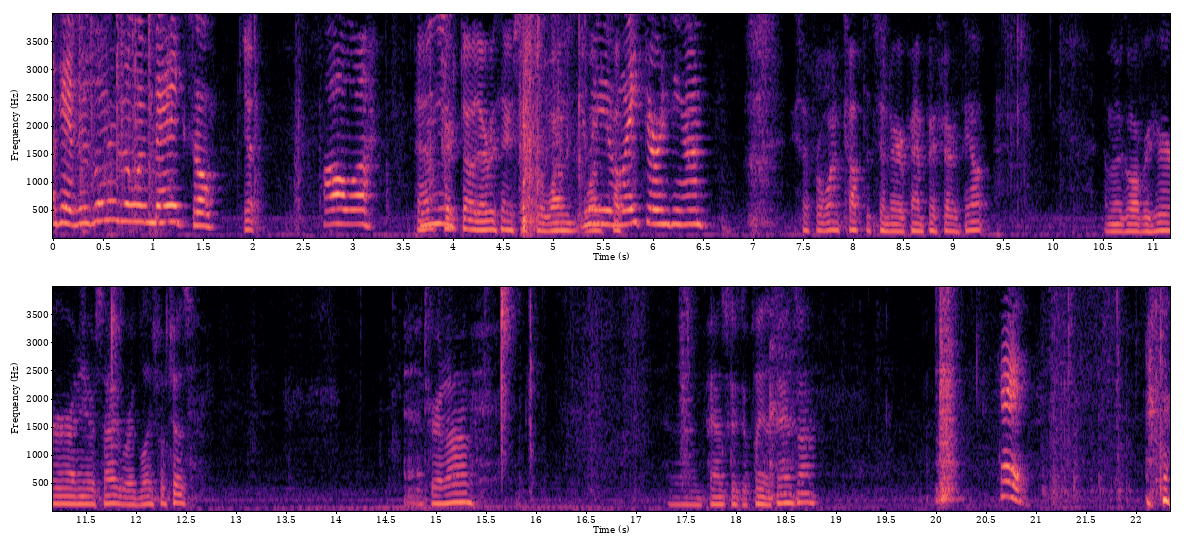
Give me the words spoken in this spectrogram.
Okay, there's only the one bag, so. Yep. I'll uh, Pam picked out everything except for one do one we need a light or anything on? Except for one cup that's in there. Pam picked everything out. I'm gonna go over here on the other side where the light switch is. And turn it on. Then Pam's gonna play the fans on. Hey.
